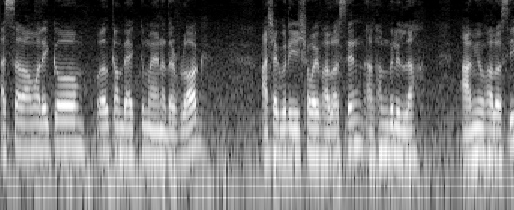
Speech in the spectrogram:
আসসালামু আলাইকুম। Welcome back to my another blog আশা করি সবাই ভালো আছেন। আলহামদুলিল্লাহ, আমিও ভালো আছি।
